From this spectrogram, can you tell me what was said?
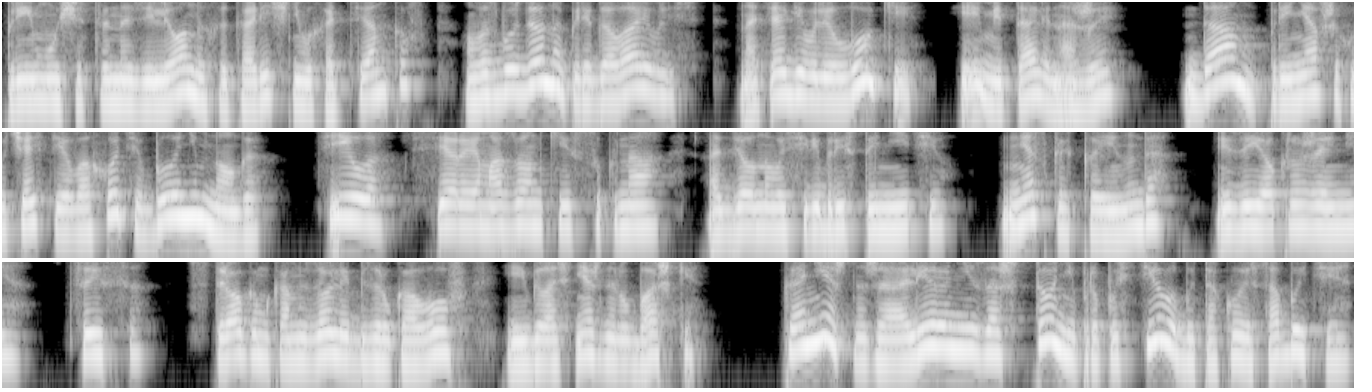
преимущественно зеленых и коричневых оттенков, возбужденно переговаривались, натягивали луки и метали ножи. Дам, принявших участие в охоте, было немного. Тила в серой амазонке из сукна, отделанного серебристой нитью, несколько инда из ее окружения, цисса в строгом камзоле без рукавов и белоснежной рубашке, Конечно же, Алира ни за что не пропустила бы такое событие,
